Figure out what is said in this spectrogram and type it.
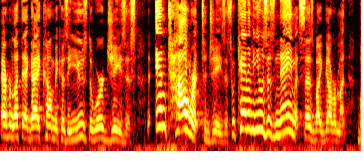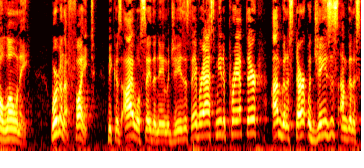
ever let that guy come because he used the word Jesus. Intolerant to Jesus. We can't even use his name, it says by government. Baloney. We're going to fight because I will say the name of Jesus. They ever ask me to pray up there? I'm going to start with Jesus. I'm going to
